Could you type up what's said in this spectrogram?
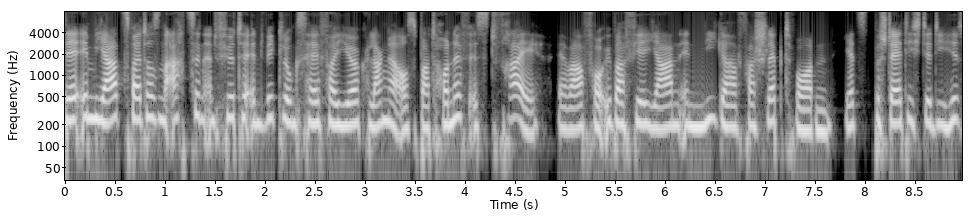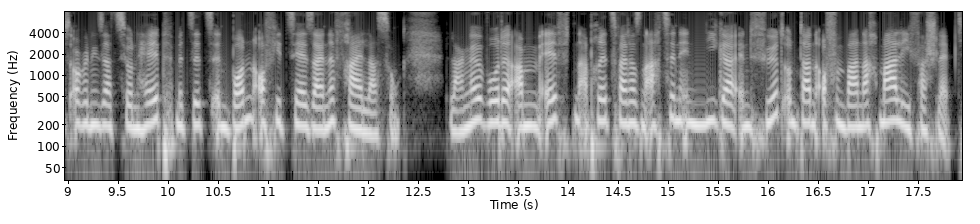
Der im Jahr 2018 entführte Entwicklungshelfer Jörg Lange aus Bad Honnef ist frei. Er war vor über vier Jahren in Niger verschleppt worden. Jetzt bestätigte die Hilfsorganisation HELP mit Sitz in Bonn offiziell seine Freilassung. Lange wurde am 11. April 2018 in Niger entführt und dann offenbar nach Mali verschleppt.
